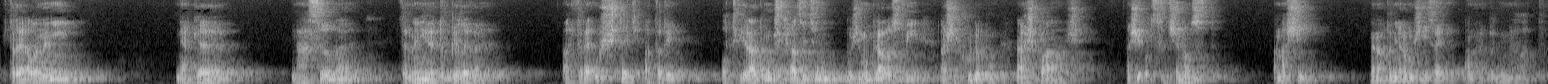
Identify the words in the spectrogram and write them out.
které ale není nějaké násilné, které není netrpělivé, ale které už teď a tady otvírá tomu přicházejícímu Božímu království naši chudobu, náš pláč, naši odstrčenost a naši nenaplněnou žízeň a nenaplněný hlad.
